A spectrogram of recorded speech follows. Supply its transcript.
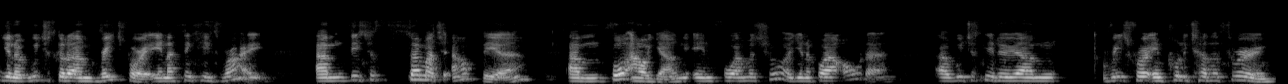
you know we just got to um reach for it and i think he's right um there's just so much out there um for our young and for our mature you know for our older uh, we just need to um reach for it and pull each other through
